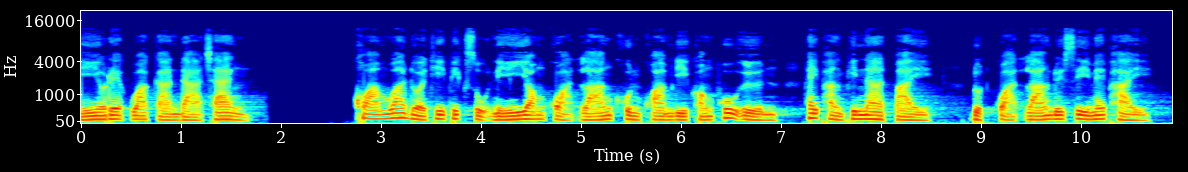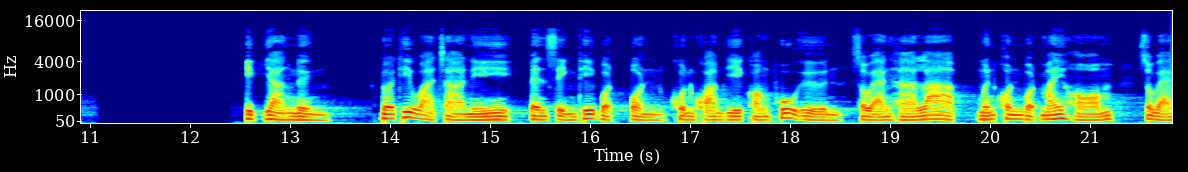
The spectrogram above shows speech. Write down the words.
นี้เรียกว่าการด่าแช่ง ความว่าโดยที่ภิกษุนี้ย่อมกวาดล้างคุณความดีของผู้อื่นให้พังพินาศไป ดุดกวาดล้างด้วยซีไม่ไผ่อีกอย่างหนึ่ง โดยที่วาจานี้เป็นสิ่งที่บทปนคุณความดีของผู้อื่นสแสวงหาลาบเหมือนคนบทไม้หอมสแสวง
